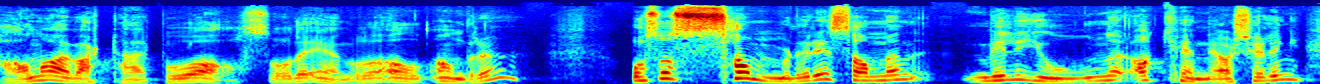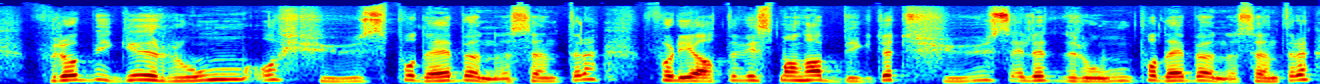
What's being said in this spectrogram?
Han har vært her på oase og det ene og det andre. Og så samler de sammen millioner av Kenya-skilling for å bygge rom og hus på det bønnesenteret. Fordi at hvis man har bygd et hus eller et rom på det bønnesenteret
